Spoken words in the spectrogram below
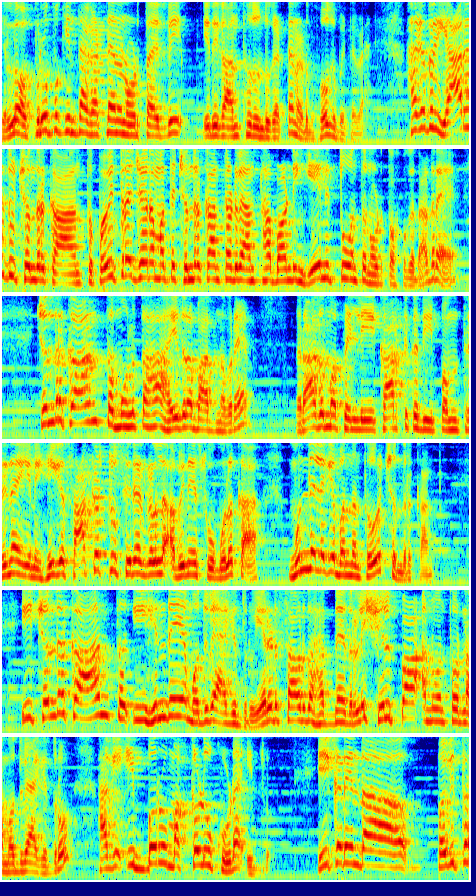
ಎಲ್ಲೋ ಅಪರೂಪಕ್ಕಿಂತ ಘಟನೆನ ನೋಡ್ತಾ ಇದ್ವಿ. ಇದೀಗ ಅಂಥದ್ದೊಂದು ಘಟನೆ ನಡೆದು ಹೋಗಿಬಿಟ್ಟಿದೆ. ಹಾಗಾದರೆ ಯಾರಿದು ಚಂದ್ರಕಾಂತ್? ಪವಿತ್ರ ಜಯರ ಮತ್ತು ಚಂದ್ರಕಾಂತ್ ನಡುವೆ ಅಂತಹ ಬಾಂಡಿಂಗ್ ಏನಿತ್ತು ಅಂತ ನೋಡ್ತಾ ಹೋಗೋದಾದರೆ, ಚಂದ್ರಕಾಂತ್ ಮೂಲತಃ ಹೈದರಾಬಾದ್ನವರೇ. ರಾಧಮ್ಮ ಪೆಳ್ಳಿ, ಕಾರ್ತಿಕ ದೀಪಂ, ತ್ರಿನಯನಿ ಹೀಗೆ ಸಾಕಷ್ಟು ಸೀರಿಯಲ್ಗಳಲ್ಲಿ ಅಭಿನಯಿಸುವ ಮೂಲಕ ಮುನ್ನೆಲೆಗೆ ಬಂದಂಥವರು ಚಂದ್ರಕಾಂತ್. ಈ ಚಂದ್ರಕಾಂತ್ ಈ ಹಿಂದೆಯೇ ಮದುವೆ ಆಗಿದ್ರು. ಎರಡು ಸಾವಿರದ ಹದಿನೈದರಲ್ಲಿ ಶಿಲ್ಪಾ ಅನ್ನುವಂಥವ್ರನ್ನ ಮದುವೆ ಆಗಿದ್ರು. ಹಾಗೆ ಇಬ್ಬರು ಮಕ್ಕಳು ಕೂಡ ಇದ್ರು. ಈ ಕಡೆಯಿಂದ ಪವಿತ್ರ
